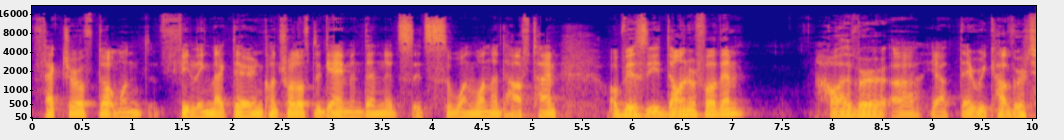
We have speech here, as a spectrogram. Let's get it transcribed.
factor of Dortmund feeling like they're in control of the game and then it's it's one one at halftime. Obviously a downer for them. However, uh, yeah, they recovered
